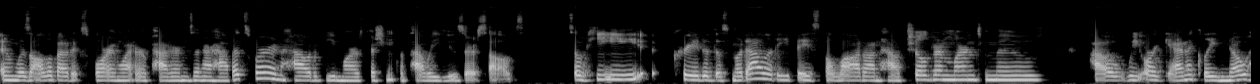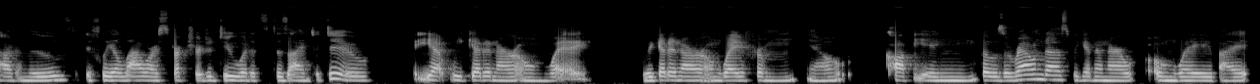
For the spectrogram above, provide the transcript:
and was all about exploring what our patterns and our habits were and how to be more efficient with how we use ourselves. So he created this modality based a lot on how children learn to move, how we organically know how to move if we allow our structure to do what it's designed to do, yet we get in our own way. We get in our own way from, you know, copying those around us. We get in our own way by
